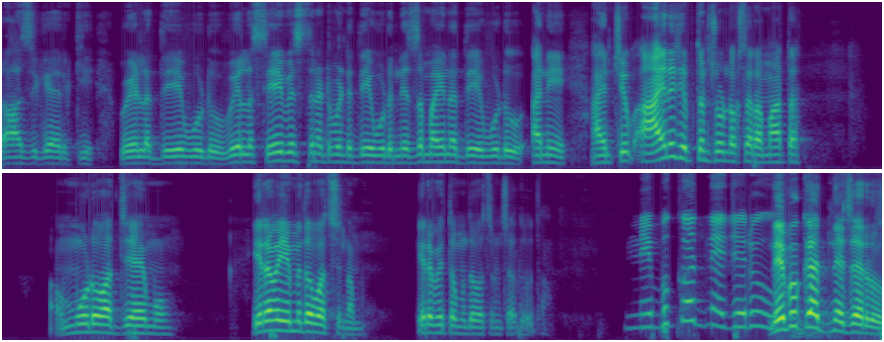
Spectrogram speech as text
రాజుగారికి వీళ్ళ దేవుడు వీళ్ళ సేవిస్తున్నటువంటి దేవుడు నిజమైన దేవుడు అని ఆయన చెప్ ఆయన చెప్తాను చూడండి ఒకసారి ఆ మాట. మూడో అధ్యాయము ఇరవై ఎనిమిదో వచనం ఇరవై తొమ్మిదో వచనం చదువుదాం. నెబుకద్నెజరు నెబుకద్నెజరు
